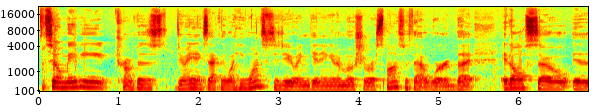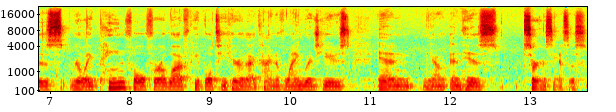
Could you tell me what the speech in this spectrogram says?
So maybe Trump is doing exactly what he wants to do and getting an emotional response with that word, but it also is really painful for a lot of people to hear that kind of language used in you know in his circumstances.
